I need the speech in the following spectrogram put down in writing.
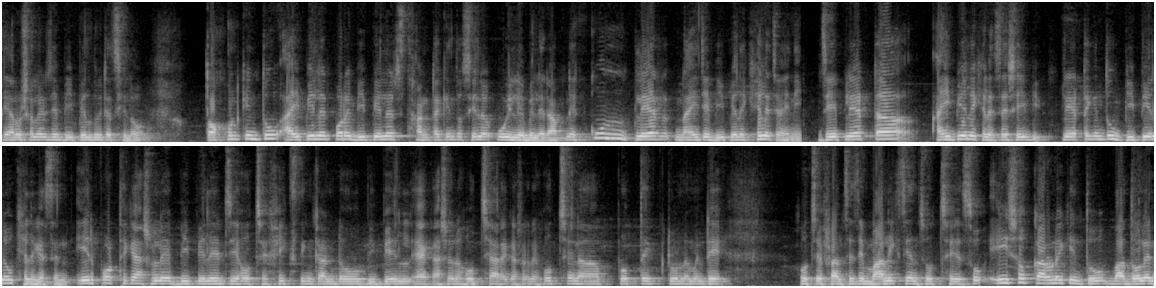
তেরো সালের যে বিপিএল দুইটা ছিল তখন কিন্তু আইপিএল এর পরে বিপিএল এর স্থানটা কিন্তু ছিল ওই লেভেলের আপনি কোন প্লেয়ার নাই যে বিপিএল এ খেলে যায়নি। যে প্লেয়ারটা আইপিএল খেলেছে, সেই প্লেয়ারটা কিন্তু বিপিএল এও খেলে গেছেন। এরপর থেকে আসলে বিপিএল এর যে হচ্ছে ফিক্সিং কাণ্ড বিপিএল এক আসরে হচ্ছে, আরেক আসরে হচ্ছে না, প্রত্যেক টুর্নামেন্টে হচ্ছে ফ্রান্সাইজি মালিক চেঞ্জ হচ্ছে। সো এইসব কারণে কিন্তু বা দলের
